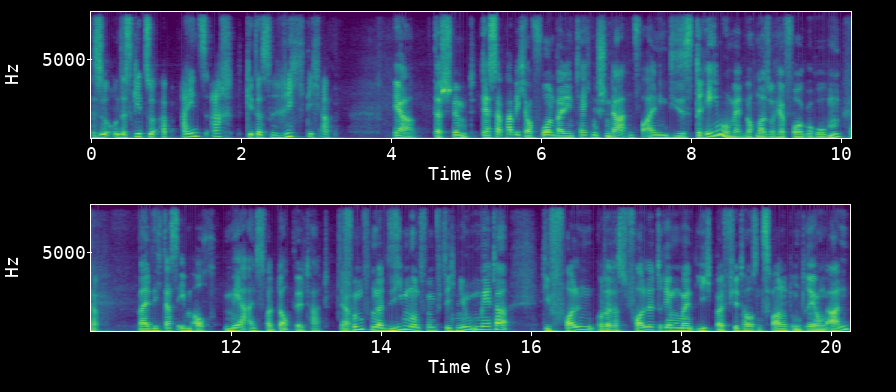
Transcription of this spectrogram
Also und das geht so ab 1,8 geht das richtig ab. Ja, das stimmt. Deshalb habe ich auch vorhin bei den technischen Daten vor allen Dingen dieses Drehmoment nochmal so hervorgehoben, Ja. weil sich das eben auch mehr als verdoppelt hat. Ja. 557 Newtonmeter. Die vollen oder das volle Drehmoment liegt bei 4200 Umdrehungen an.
